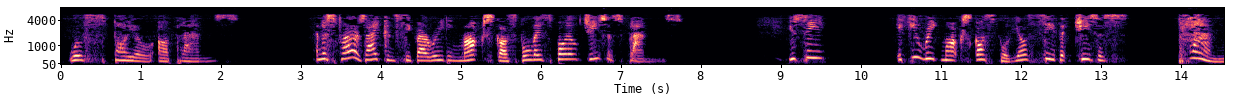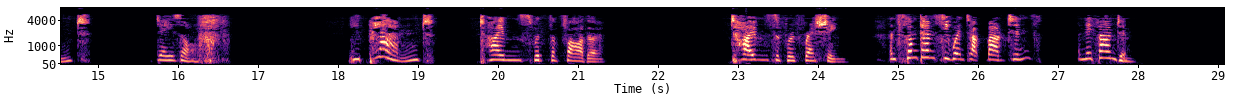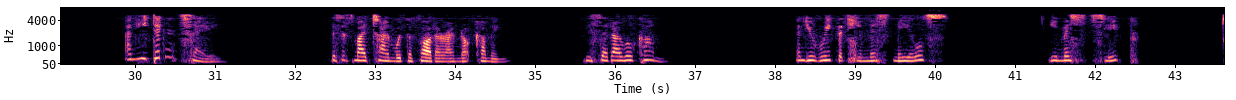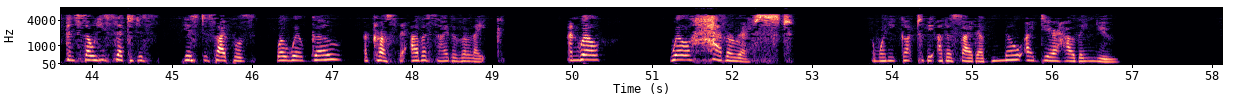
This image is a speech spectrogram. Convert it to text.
will spoil our plans. And as far as I can see by reading Mark's gospel, they spoiled Jesus' plans. You see, if you read Mark's gospel, you'll see that Jesus planned days off. He planned times with the Father, times of refreshing. And sometimes he went up mountains and they found him. And he didn't say, this is my time with the Father, I'm not coming. He said, I will come. And you read that he missed meals. He missed sleep. And so he said to his, his disciples, well, we'll go across the other side of the lake and we'll, we'll have a rest. And when he got to the other side, I have no idea how they knew.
